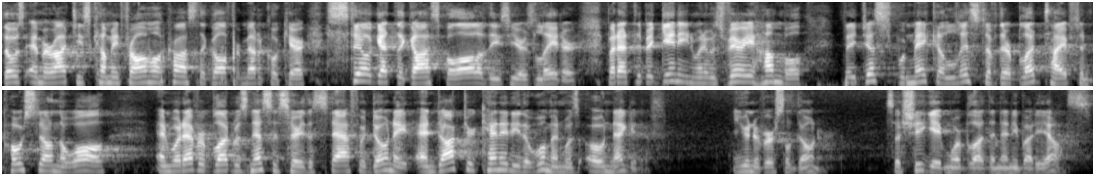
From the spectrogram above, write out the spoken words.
Those Emiratis coming from all across the Gulf for medical care still get the gospel all of these years later. But at the beginning, when it was very humble, they just would make a list of their blood types and post it on the wall, and whatever blood was necessary, the staff would donate. And Dr. Kennedy, the woman, was O negative, universal donor. So she gave more blood than anybody else.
